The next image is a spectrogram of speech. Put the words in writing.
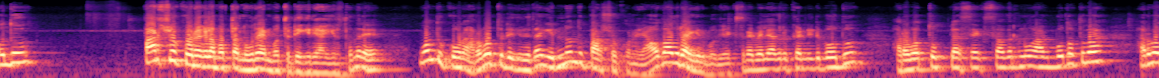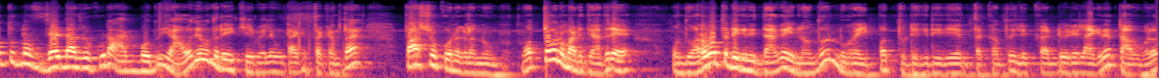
ಒಂದು ಪಾರ್ಶ್ವಕೋನಗಳ ಮೊತ್ತ ನೂರ ಎಂಬತ್ತು ಡಿಗ್ರಿ ಆಗಿರ್ತಂದರೆ ಒಂದು ಕೋನ ಅರವತ್ತು ಡಿಗ್ರಿ ಇದ್ದಾಗ ಇನ್ನೊಂದು ಪಾರ್ಶ್ವಕೋನ ಯಾವುದಾದ್ರೂ ಆಗಿರ್ಬೋದು. ಎಕ್ಸ್ರೇ ಮೇಲೆ ಆದರೂ ಕಂಡುಹಿಡಿಬೋದು ಅರವತ್ತು ಪ್ಲಸ್ ಎಕ್ಸ್ ಆದ್ರೂ ಆಗ್ಬೋದು ಅಥವಾ ಅರವತ್ತು ಪ್ಲಸ್ ಜೆಡ್ ಆದರೂ ಕೂಡ ಆಗ್ಬೋದು. ಯಾವುದೇ ಒಂದು ರೇಖೆಯ ಮೇಲೆ ಉಂಟಾಗಿರ್ತಕ್ಕಂಥ ಪಾರ್ಶ್ವಕೋನಗಳನ್ನು ಮೊತ್ತವನ್ನು ಮಾಡಿದ್ದೆ ಆದರೆ ಒಂದು ಅರವತ್ತು ಡಿಗ್ರಿ ಇದ್ದಾಗ ಇನ್ನೊಂದು ನೂರ ಇಪ್ಪತ್ತು ಡಿಗ್ರಿ ಇದೆ ಅಂತಕ್ಕಂಥ ಇಲ್ಲಿ ಕಂಡುಹಿಡಿಯಲಾಗಿದೆ. ತಾವುಗಳು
